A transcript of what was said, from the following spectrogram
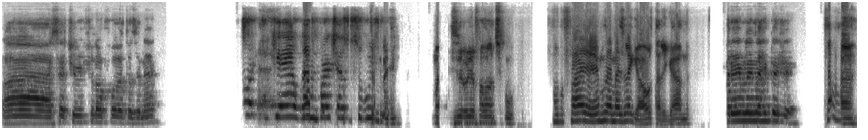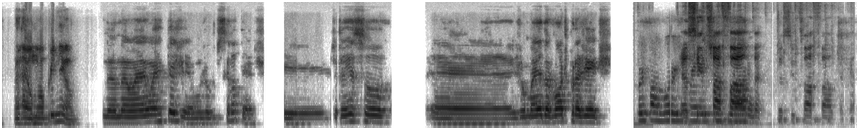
Ah, esse é time Final Fantasy, né? O que é? O Gasparte é sujo. Também. Mas eu ia falar, tipo, o Fire Emblem é mais legal, tá ligado? Fire Emblem no RPG. Tá, é uma opinião. Não, não é um RPG, é um jogo de estratégia. E, dito isso, é... Jumaeda, volte pra gente. Por favor, Eu sinto sua falta. Eu sinto sua falta, cara.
